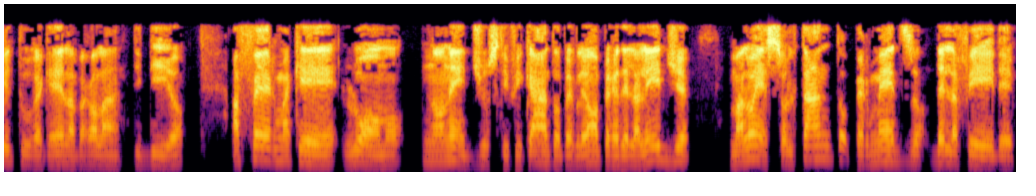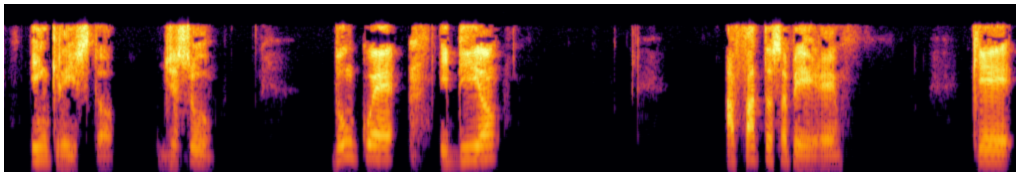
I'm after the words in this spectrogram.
Scrittura, che è la parola di Dio, afferma che l'uomo non è giustificato per le opere della legge, ma lo è soltanto per mezzo della fede in Cristo Gesù. Dunque, il Dio ha fatto sapere che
